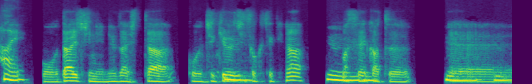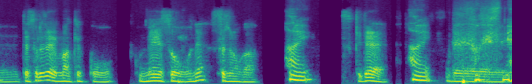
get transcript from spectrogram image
はい。こう大地に根ざした、こう自給自足的な、うんまあ、生活、うんえーで、それで、まあ結構、瞑想をね、するのがはい。好きで、はい。で、ですね。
